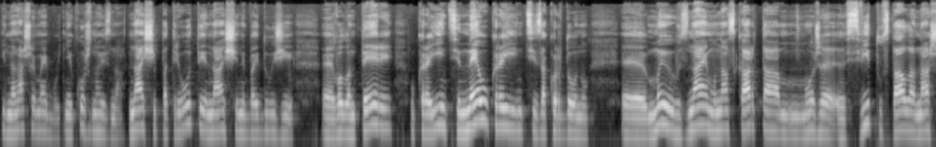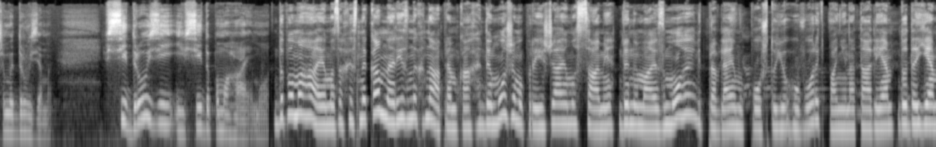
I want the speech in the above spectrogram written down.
І на наше майбутнє, і кожного із нас. Наші патріоти, наші небайдужі е, волонтери, українці, не українці за кордону. Е, Ми знаємо, у нас карта може е, світу стала нашими друзями. Всі друзі і всі допомагаємо. Допомагаємо захисникам на різних напрямках, де можемо, приїжджаємо самі, де немає змоги, відправляємо поштою, говорить пані Наталія. Додає,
